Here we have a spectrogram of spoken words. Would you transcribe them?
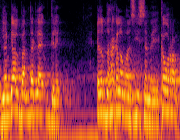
ilan gaal baan dar ilahay u dilay edab darro kalena waan sii sameeyey ka warrama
